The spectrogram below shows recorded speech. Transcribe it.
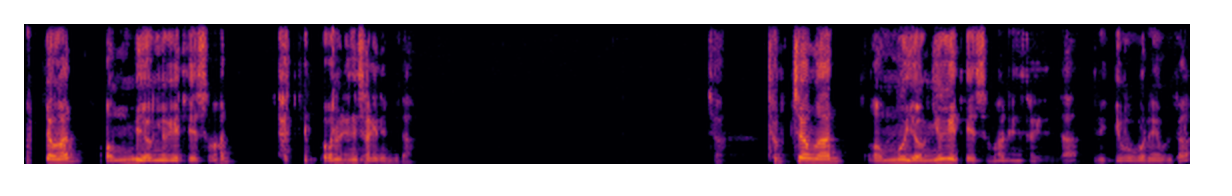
특정한 업무 영역에 대해서만 자치권을 행사하게 됩니다. 자, 특정한 업무 영역에 대해서만 행사하게 된다. 이 부분에 우리가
